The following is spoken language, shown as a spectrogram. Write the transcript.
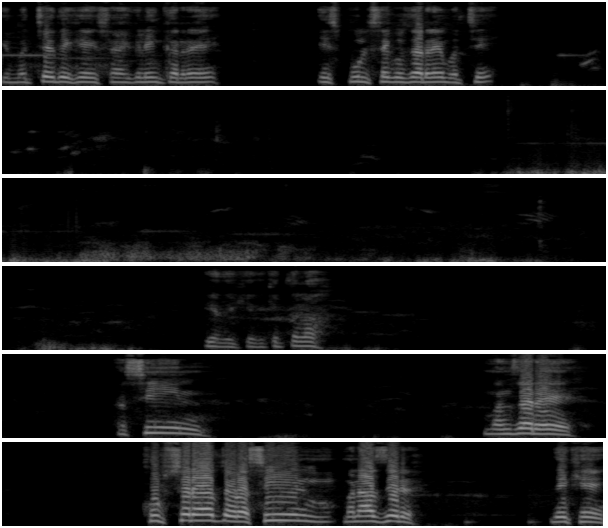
ये बच्चे देखे, साइकिलिंग कर रहे हैं, इस पुल से गुजर रहे हैं बच्चे। ये देखिए कितना हसीन मंजर है। खूबसूरत और हसीन मनाजिर देखें,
